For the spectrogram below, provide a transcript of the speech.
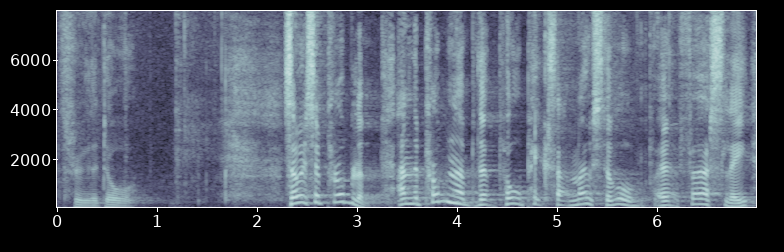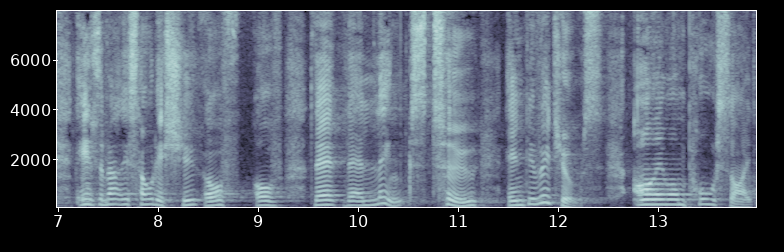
through the door. So it's a problem. And the problem that Paul picks up most of all, uh, firstly, is about this whole issue of, of their, their links to individuals. I'm on Paul's side,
